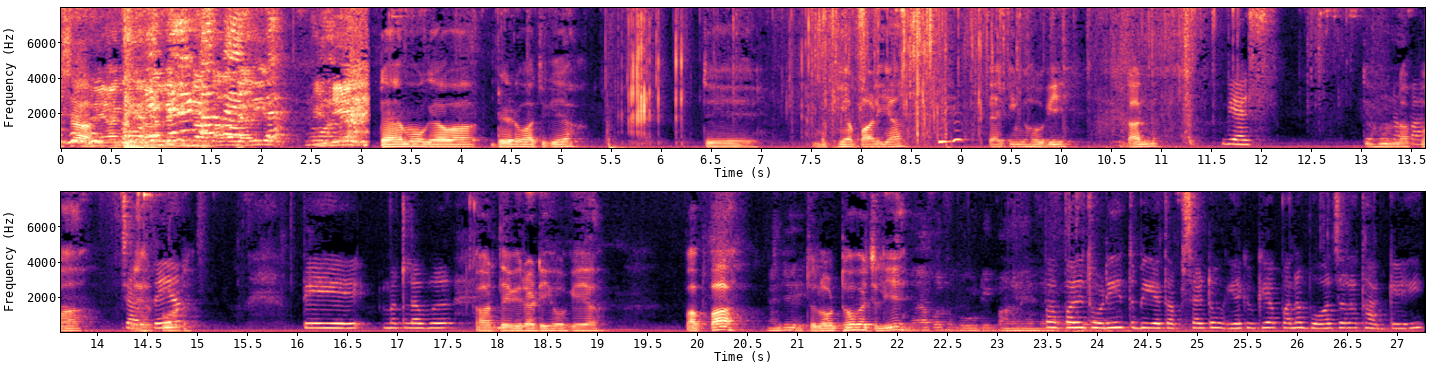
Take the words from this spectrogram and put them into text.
ਅੱਛਾ। ਟਾਈਮ ਹੋ ਗਿਆ ਵਾ 1:30 ਵੱਜ ਗਏ ਆ। ਤੇ ਮੱਠੀਆਂ ਪਾਲੀਆਂ ਪੈਕਿੰਗ ਹੋ ਗਈ। ਡਨ ਯੈਸ ਤੇ ਹੁਣ ਆਪਾਂ ਚੱਲਦੇ ਆ। ਤੇ ਮਤਲਬ ਘਰ ਦੇ ਵੀ ਰੈਡੀ ਹੋ ਗਏ ਆ। ਪਾਪਾ ਹਾਂਜੀ। ਚਲੋ ਉੱਠੋ ਵੇ ਚਲੀਏ। ਮੈਂ ਪੁੱਤ ਬੂਟ ਹੀ ਪਾਣੇ ਜਾਂਦਾ ਪਾਪਾ ਦੀ ਥੋੜੀ ਤਬੀਅਤ ਅਪਸੈਟ ਹੋ ਗਈ ਹੈ ਕਿਉਂਕਿ ਆਪਾਂ ਨਾ ਬਹੁਤ ਜ਼ਿਆਦਾ ਥੱਕ ਗਏ ਸੀ।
